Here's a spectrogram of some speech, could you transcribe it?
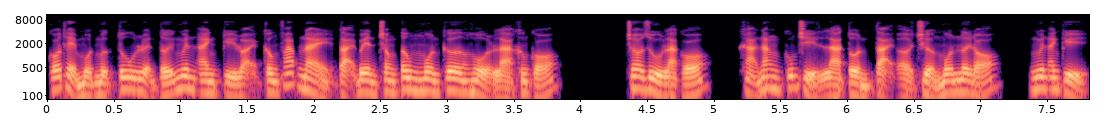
có thể một mực tu luyện tới nguyên anh kỳ loại công pháp này tại bên trong tông môn cơ hồ là không có. Cho dù là có, khả năng cũng chỉ là tồn tại ở trường môn nơi đó, nguyên anh kỳ,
